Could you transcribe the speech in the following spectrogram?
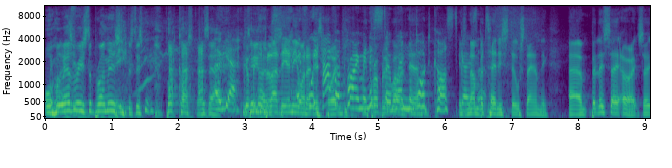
or whoever actually- is the prime minister as this podcast goes out. Oh, yeah. Could be knows? bloody anyone If at we this have point. a prime minister probably when won't, the yeah. podcast If goes number up. 10 is still standing. Um, but let's say, all right, so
